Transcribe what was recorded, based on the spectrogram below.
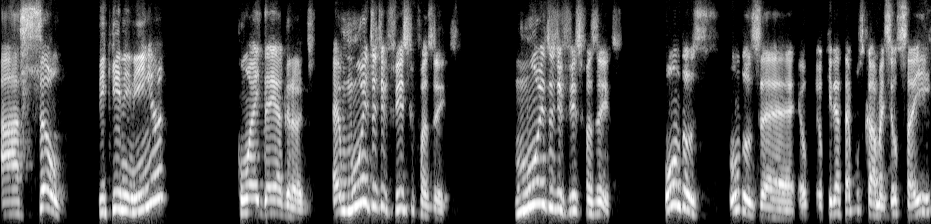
a ação pequenininha com a ideia grande. É muito difícil fazer isso. Muito difícil fazer isso. Um dos, um dos é, eu, eu queria até buscar, mas se eu sair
